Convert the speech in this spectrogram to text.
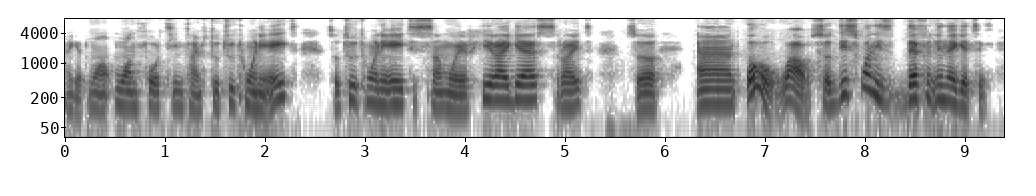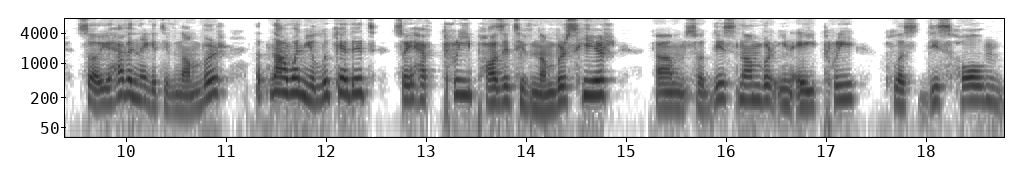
I get 1, 114 times 2 228 so 228 is somewhere here I guess right? So and oh wow so this one is definitely negative. So you have a negative number but now when you look at it, so you have three positive numbers here. Um, so this number in A3 plus this whole,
